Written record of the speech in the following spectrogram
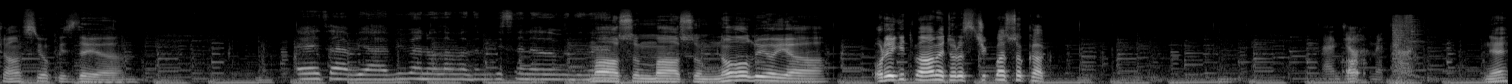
Şans yok bizde ya. Evet abi ya bir ben olamadım bir sen olamadın. Masum masum ne oluyor ya? Oraya gitme Ahmet orası çıkmaz sokak. Bence Aa. Ahmet abi. Ne?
